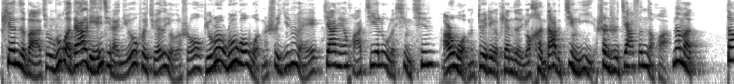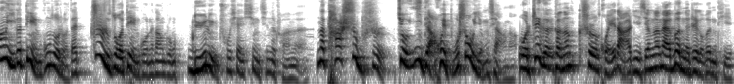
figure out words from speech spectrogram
片子吧，就是如果大家连起来，你又会觉得有的时候，比如说，如果我们是因为《嘉年华》揭露了性侵，而我们对这个片子有很大的敬意，甚至是加分的话，那么。当一个电影工作者在制作电影过程当中屡屡出现性侵的传闻，那他是不是就一点会不受影响呢？我这个可能是回答尹贤刚才问的这个问题，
